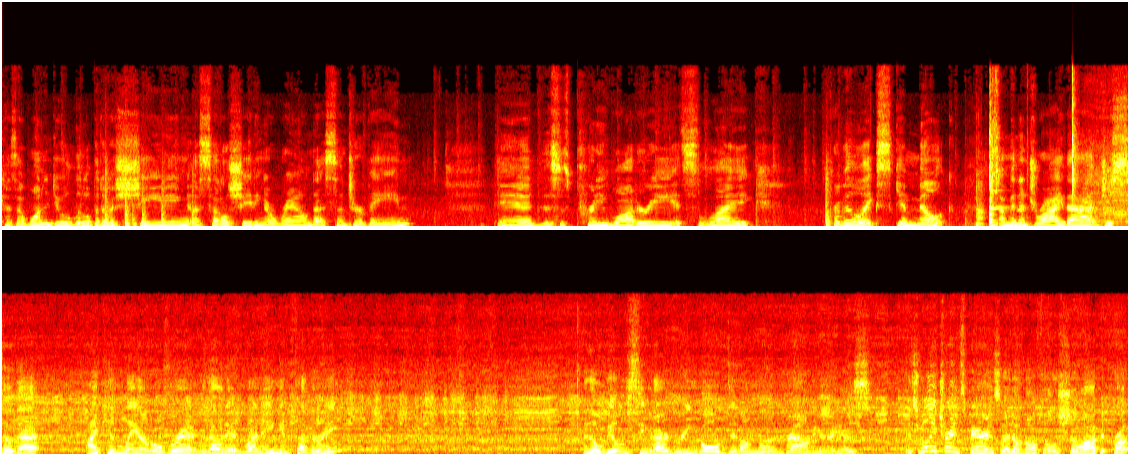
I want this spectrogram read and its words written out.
because I want to do a little bit of a shading, a subtle shading around that center vein. And this is pretty watery. It's like, probably like skim milk. I'm going to dry that just so that I can layer over it without it running and feathering. And then we'll be able to see what our green gold did on the brown areas. It's really transparent, so I don't know if it'll show up. It pro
